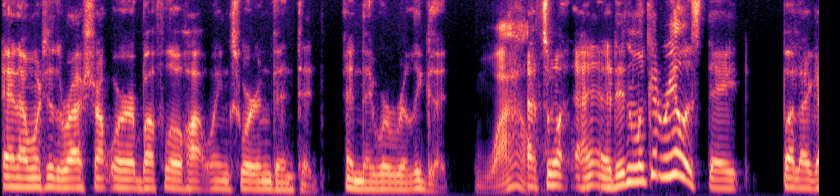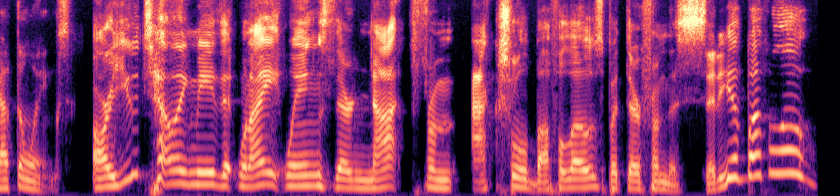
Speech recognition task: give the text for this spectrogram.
and I went to the restaurant where Buffalo hot wings were invented, and they were really good. Wow. That's what I, I didn't look at real estate, but I got the wings. Are you telling me that when I eat wings, they're not from actual buffaloes, but they're from the city of Buffalo?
